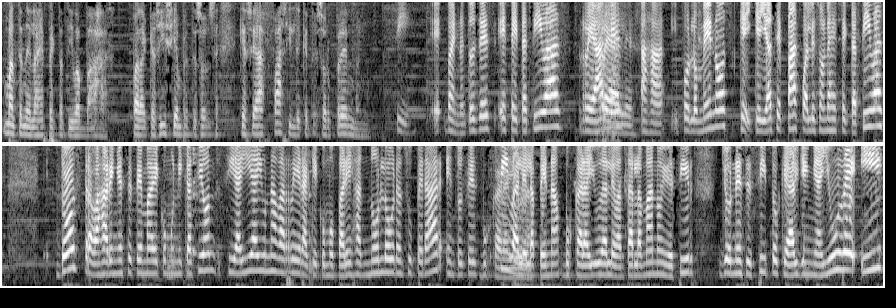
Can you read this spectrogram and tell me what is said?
mantener las expectativas bajas para que así siempre te que sea fácil de que te sorprendan. Sí. Eh, bueno, entonces expectativas reales, ajá, y por lo menos que, que ya sepas cuáles son las expectativas. Dos, trabajar en este tema de comunicación. Si ahí hay una barrera que como pareja no logran superar, entonces sí vale la pena buscar ayuda, levantar la mano y decir, yo necesito que alguien me ayude y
